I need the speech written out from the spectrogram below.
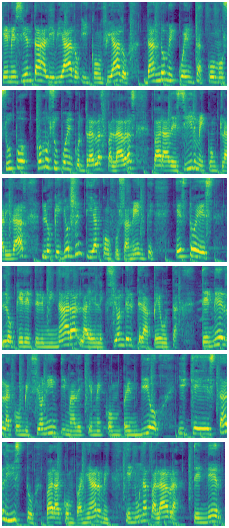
que me sienta aliviado y confiado, dándome cuenta cómo supo, cómo supo encontrar las palabras para decirme con claridad lo que yo sentía confusamente. Esto es lo que determinara la elección del terapeuta tener la convicción íntima de que me comprendió y que está listo para acompañarme en una palabra, tener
